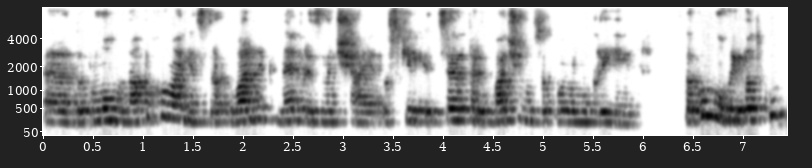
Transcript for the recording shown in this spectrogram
е, допомогу на поховання страхувальник не призначає, оскільки це передбачено законом України. В такому випадку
